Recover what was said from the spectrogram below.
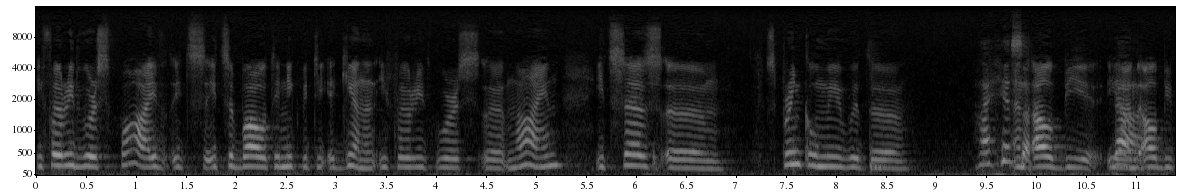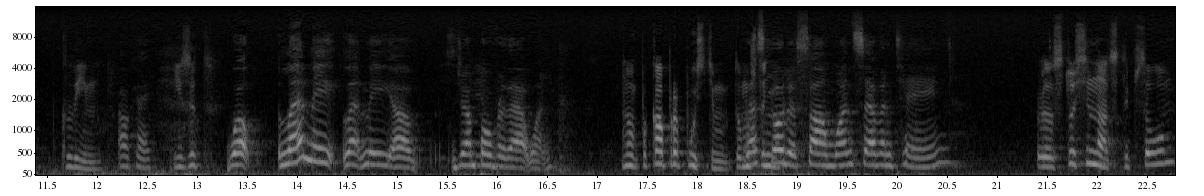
if I read verse 5, it's, it's about iniquity again, and if I read verse uh, 9, it says, um, Sprinkle me with the, Hi, and hyssop. I'll be, yeah, and Yeah. I'll be clean. Okay. Is it? Well, let me let me uh, jump over that one. Ну, пока пропустим, потому Let's что go to Psalm 117, э, 117 псалом,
